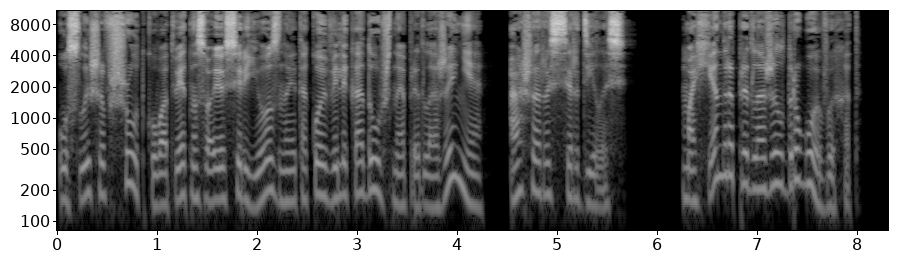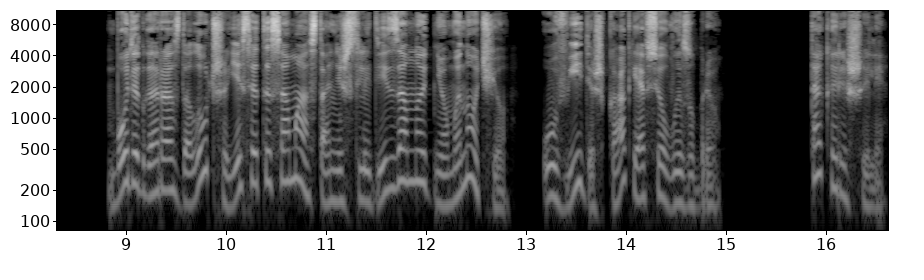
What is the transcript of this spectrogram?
Услышав шутку в ответ на свое серьезное и такое великодушное предложение, Аша рассердилась. Махендра предложил другой выход. «Будет гораздо лучше, если ты сама станешь следить за мной днем и ночью. Увидишь, как я все вызубрю». Так и решили.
